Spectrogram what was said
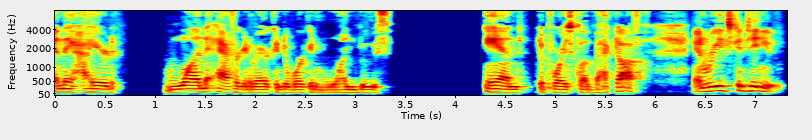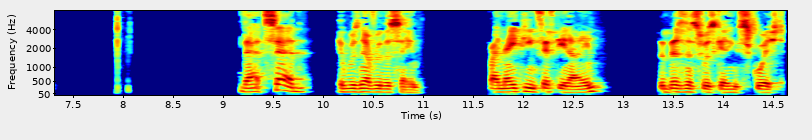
and they hired one African American to work in one booth. And De Porres Club backed off. And Reed's continued. That said, it was never the same. By 1959, the business was getting squished.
